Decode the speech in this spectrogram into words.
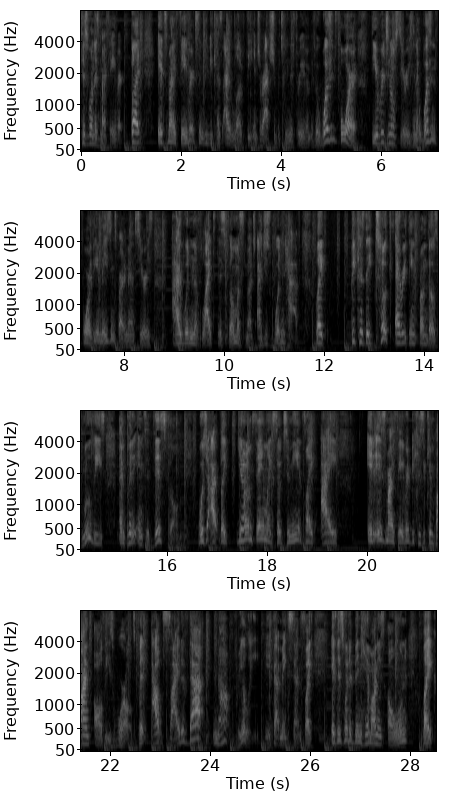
This one is my favorite, but it's my favorite simply because I loved the interaction between the three of them. If it wasn't for the original series and it wasn't for the Amazing Spider-Man series, I wouldn't have liked this film as much. I just wouldn't have like because they took everything from those movies and put it into this film, which I like. You know what I'm saying? Like so to me, it's like I it is my favorite because it combines all these worlds. But outside of that, not really, if that makes sense. Like, if this would have been him on his own, like,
